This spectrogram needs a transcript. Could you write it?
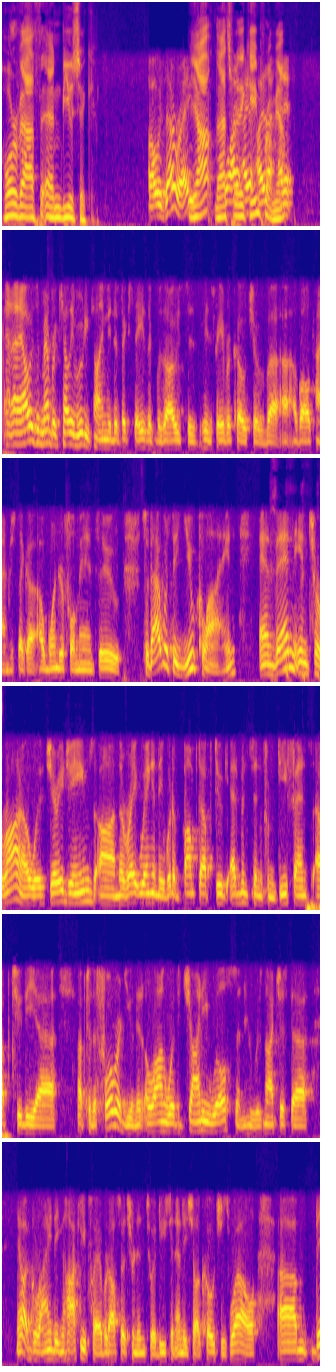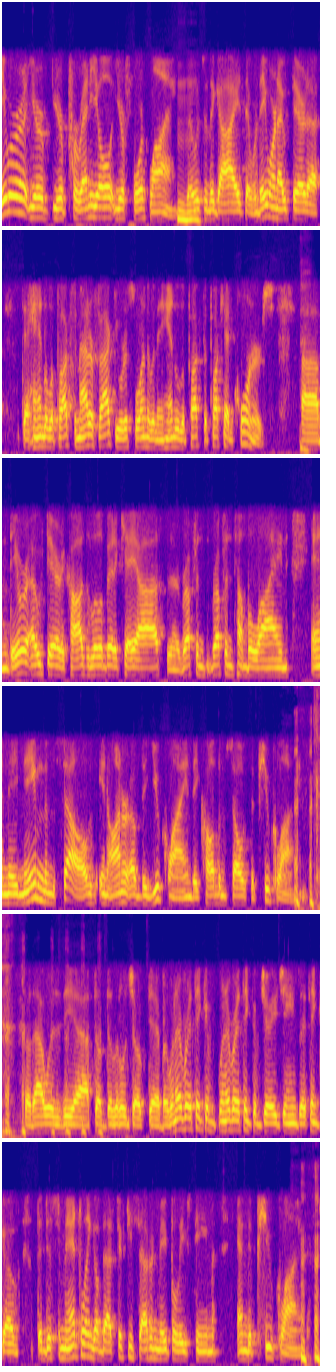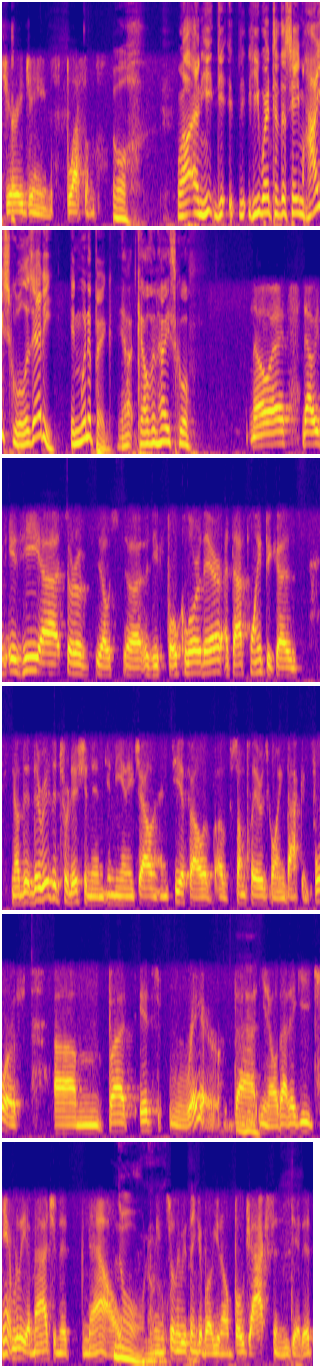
Horvath and Bucyk. Oh, is that right? Yeah, that's well, where they came I, from. I, yeah. And I always remember Kelly Hrudey telling me that Vic Stasiuk was always his, his favorite coach of uh, of all time, just like a, a wonderful man too. So that was the uke line, and then in Toronto with Gerry James on the right wing, and they would have bumped up Duke Edmundson from defense up to the uh, up to the forward unit, along with Johnny Wilson, who was not just a you know, a grinding hockey player, but also turned into a decent NHL coach as well. Um, they were your your perennial, your fourth line. Mm-hmm. Those are the guys that were they weren't out there to to handle the puck. As a matter of fact, you would have sworn that when they handled the puck, the puck had corners. Um, they were out there to cause a little bit of chaos, a rough and rough and tumble line, and they named themselves in honor of the uke line. They called themselves the puke line. so that was the, uh, the the little joke there. But whenever I think of whenever I think of Gerry James, I think of the dismantling of that '57 Maple Leafs team and the puke line. Gerry James, bless him. Oh. Well, and he he went to the same high school as Eddie in Winnipeg. Yeah, Kelvin High School. No way. Now, is, is he uh, sort of you know uh, is he folklore there at that point? Because you know th- there is a tradition in, in the NHL and CFL of, of some players going back and forth, um, but it's rare that mm-hmm. you know that like, you can't really imagine it now. No, no. I mean, certainly we think about you know Bo Jackson did it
